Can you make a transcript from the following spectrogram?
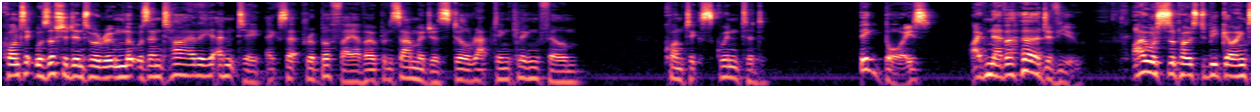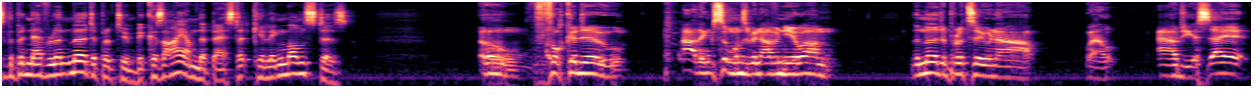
Quantic was ushered into a room that was entirely empty, except for a buffet of open sandwiches still wrapped in cling film. Quantic squinted. Big boys? I've never heard of you. I was supposed to be going to the Benevolent Murder Platoon because I am the best at killing monsters. Oh, fuckadoo. I think someone's been having you on. The Murder Platoon are, well, how do you say it?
